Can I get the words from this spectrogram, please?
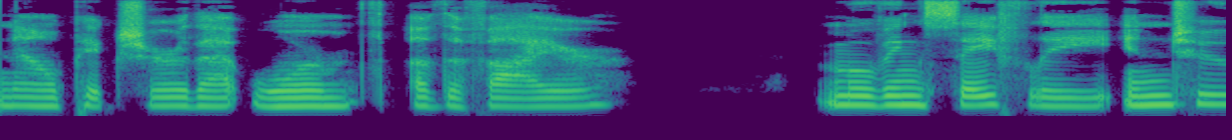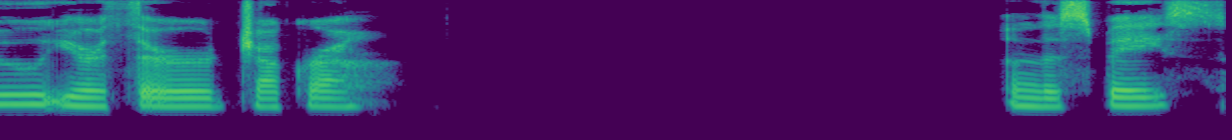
Now picture that warmth of the fire moving safely into your third chakra. And the space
